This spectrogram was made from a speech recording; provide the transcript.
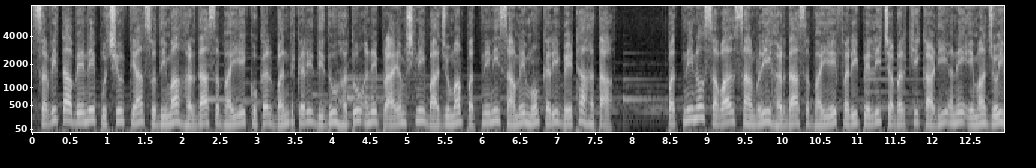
સવિતાબેને પૂછ્યું, ત્યાં સુધીમાં હરદાસભાઈએ કુકર બંધ કરી દીધું હતું અને પ્રાયમશની બાજુમાં પત્નીની સામે મોં કરી બેઠા હતા. પત્નીનો સવાલ સાંભળી હરદાસભાઈએ ફરી પેલી ચબરખી કાઢી અને એમાં જોઈ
